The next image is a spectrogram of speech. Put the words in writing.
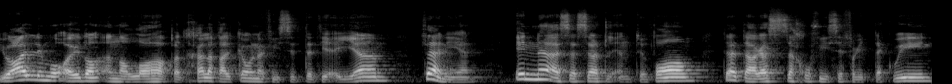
يعلم أيضا أن الله قد خلق الكون في ستة أيام. ثانيا إن أساسات الانتظام تترسخ في سفر التكوين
